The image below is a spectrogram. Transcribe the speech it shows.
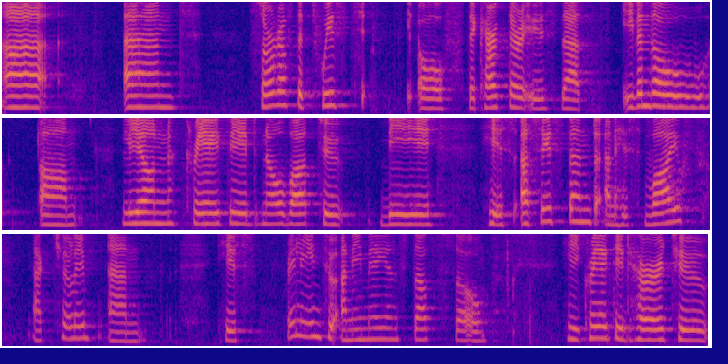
Uh, and sort of the twist of the character is that even though um, Leon created Nova to be his assistant and his wife, actually, and he's really into anime and stuff, so he created her to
